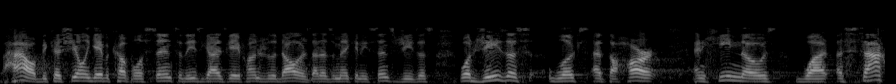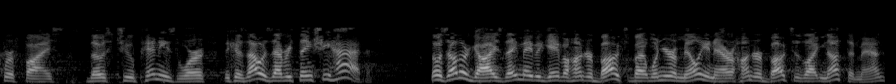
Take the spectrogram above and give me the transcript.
how? Because she only gave a couple of cents and these guys gave hundreds of dollars. That doesn't make any sense, Jesus. Well, Jesus looks at the heart and he knows what a sacrifice those two pennies were because that was everything she had. Those other guys, they maybe gave a hundred bucks, but when you're a millionaire, a hundred bucks is like nothing, man.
